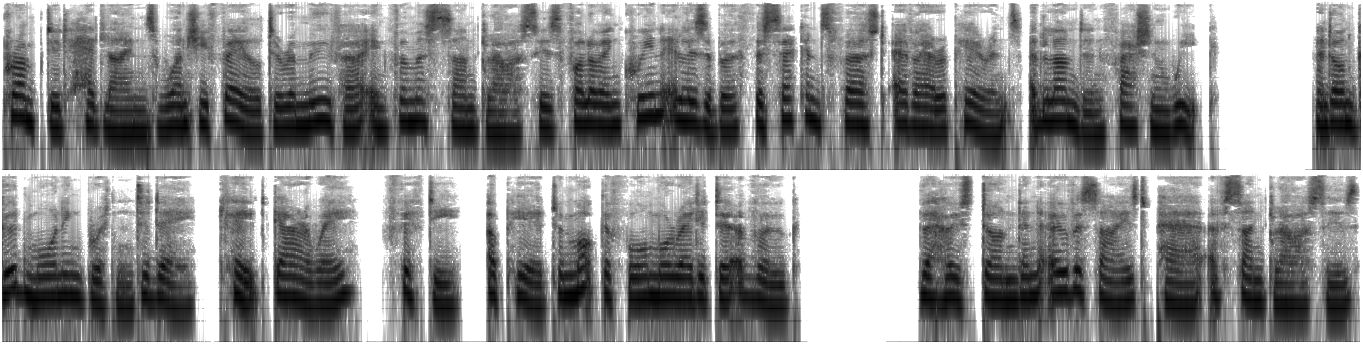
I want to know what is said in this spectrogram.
prompted headlines when she failed to remove her infamous sunglasses following Queen Elizabeth II's first ever appearance at London Fashion Week. And on Good Morning Britain today, Kate Garraway, 50, appeared to mock the former editor of Vogue. The host donned an oversized pair of sunglasses,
